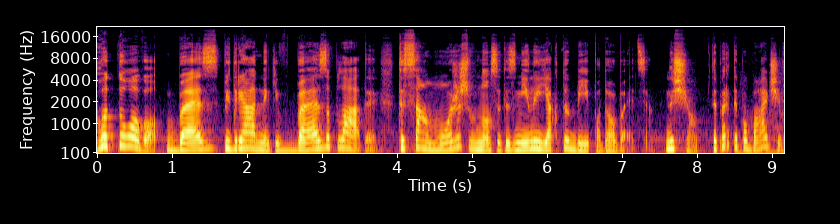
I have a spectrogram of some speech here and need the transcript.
Готово без підрядників, без оплати. Ти сам можеш вносити зміни, як тобі подобається. Ну що, тепер ти побачив,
